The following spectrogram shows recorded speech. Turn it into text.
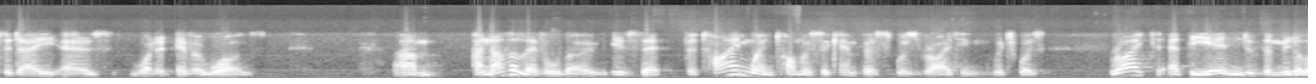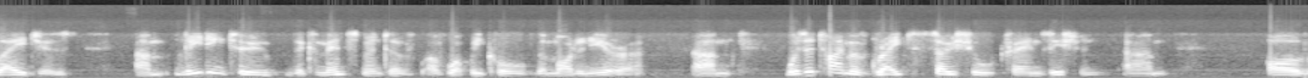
today as what it ever was. Um, another level, though, is that the time when Thomas à Kempis was writing, which was right at the end of the Middle Ages, um, leading to the commencement of, of what we call the modern era, um, was a time of great social transition, um, of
